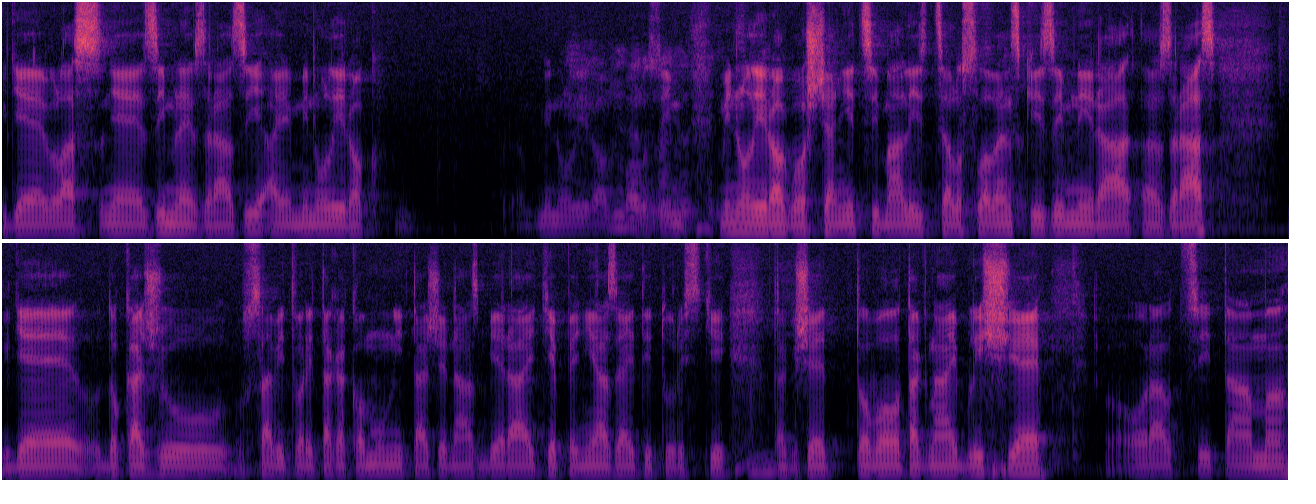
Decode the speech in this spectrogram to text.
kde vlastne zimné zrazy aj minulý rok minulý rok, bol zim, minulý rok vo Šťanici mali celoslovenský zimný rá, zraz, kde dokážu sa vytvoriť taká komunita, že nazbiera aj tie peniaze, aj tí turisti. Mm-hmm. Takže to bolo tak najbližšie. Oravci tam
